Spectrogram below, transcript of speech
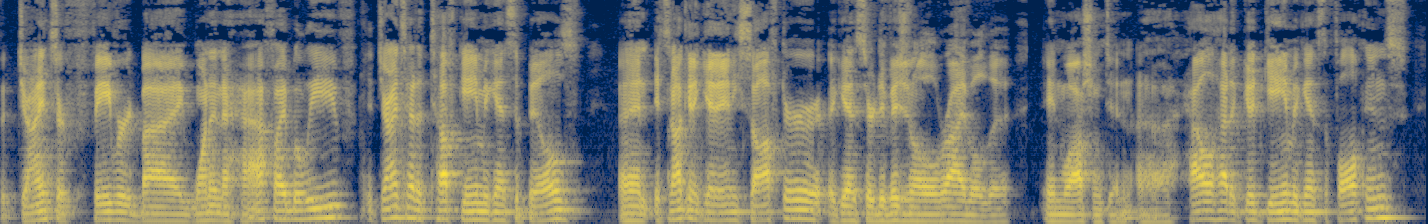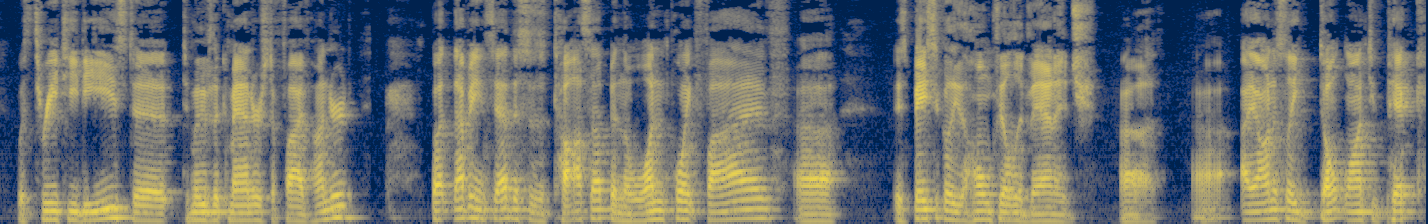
The Giants are favored by one and a half, I believe. The Giants had a tough game against the Bills, and it's not going to get any softer against their divisional rival, the in Washington. Uh, Howell had a good game against the Falcons with three TDs to to move the Commanders to 500. But that being said, this is a toss up, and the 1.5 uh, is basically the home field advantage. Uh, uh, I honestly don't want to pick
